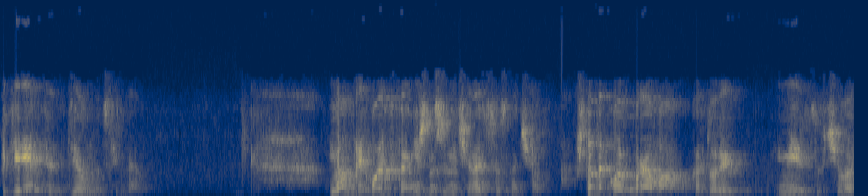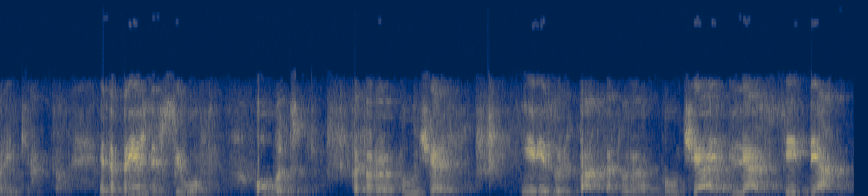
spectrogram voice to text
потерять это дело навсегда. И вам приходится, конечно же, начинать все сначала. Что такое права, которые имеются в человеке? Это прежде всего опыт, который он получает, и результат, который он получает для себя.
